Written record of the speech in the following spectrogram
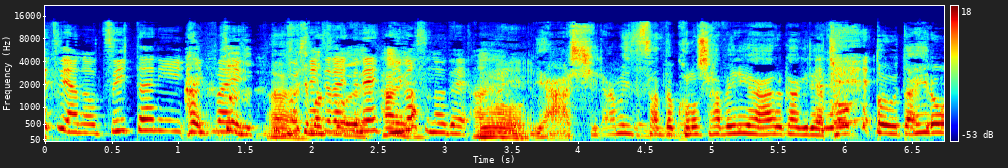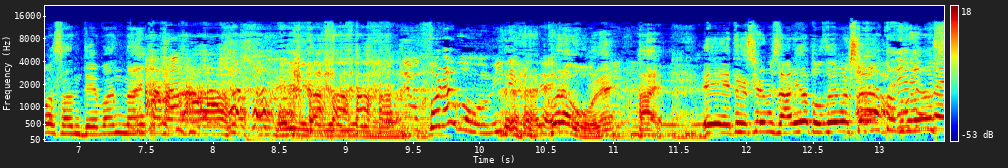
い。あのツイッターにいっぱいはい投稿していただいてね、はい見ますので、はいうんいやー白水さんとこの喋りがある限りは、ちょっと歌広場さん出番ないかな。でもコラボも見てみたいコラボもね。はい。えー、という白水さんありがとうございました。ありがとうございました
